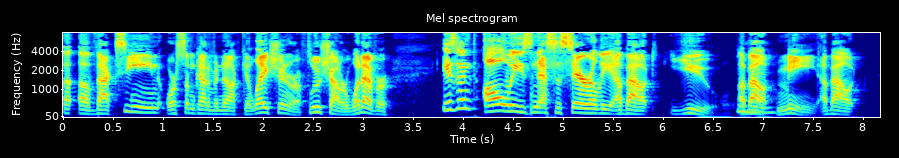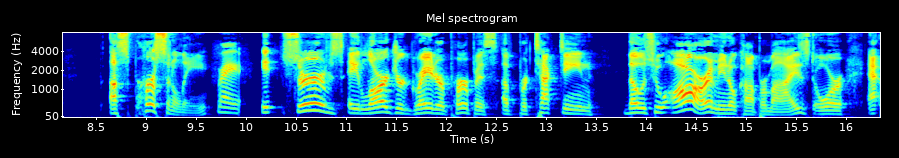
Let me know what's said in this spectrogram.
a, a vaccine or some kind of inoculation or a flu shot or whatever isn't always necessarily about you, about me, about us personally. right It serves a larger, greater purpose of protecting those who are immunocompromised or at,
